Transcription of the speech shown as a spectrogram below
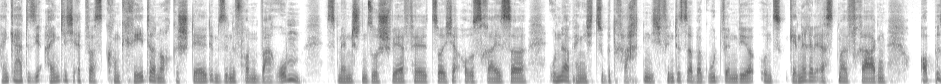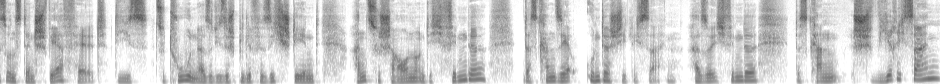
Heinke hatte sie eigentlich etwas konkreter noch gestellt im Sinne von, warum es Menschen so schwerfällt, solche Ausreißer unabhängig zu betrachten. Ich finde es aber gut, wenn wir uns generell erstmal fragen, ob es uns denn schwerfällt, dies zu tun, also diese Spiele für sich stehend anzuschauen. Und ich finde, das kann sehr unterschiedlich sein. Also ich finde, das kann schwierig sein,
